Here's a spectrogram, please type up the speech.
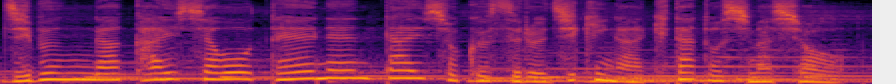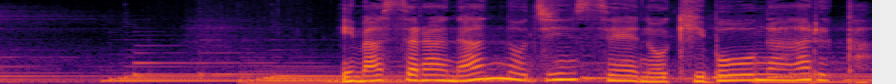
自分が会社を定年退職する時期が来たとしましょう。今更何の人生の希望があるか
